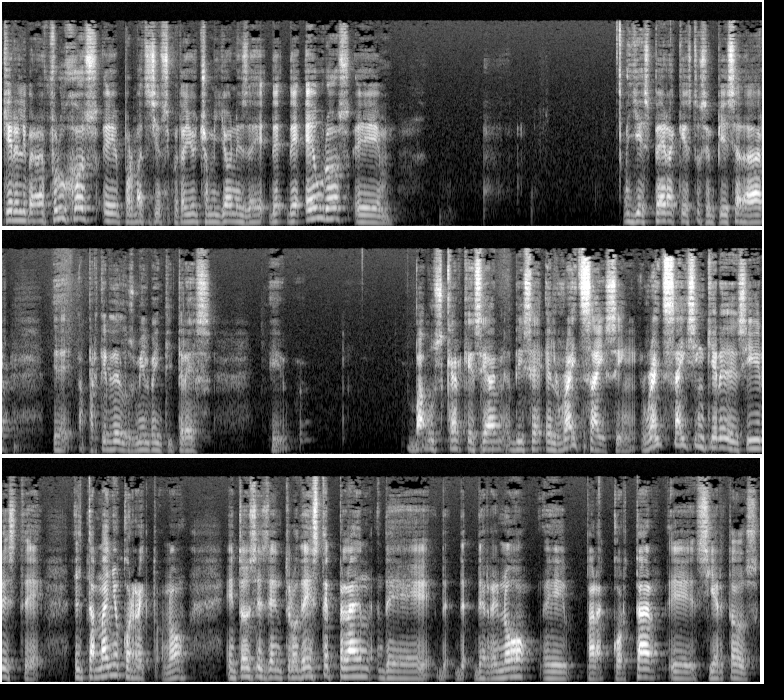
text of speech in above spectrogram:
quiere liberar flujos eh, por más de 158 millones de, euros eh, y espera que esto se empiece a dar a partir de 2023. Va a buscar que sean, dice, el right sizing. Right sizing quiere decir este, el tamaño correcto, ¿no? Entonces, dentro de este plan de, Renault eh, para cortar eh, ciertos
